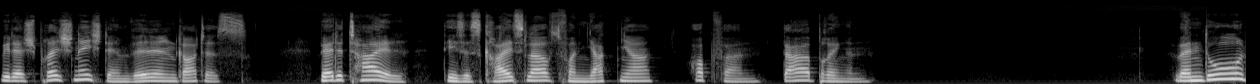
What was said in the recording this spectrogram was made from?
widersprich nicht dem Willen Gottes. Werde Teil dieses Kreislaufs von Yajna, Opfern, Darbringen. Wenn du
